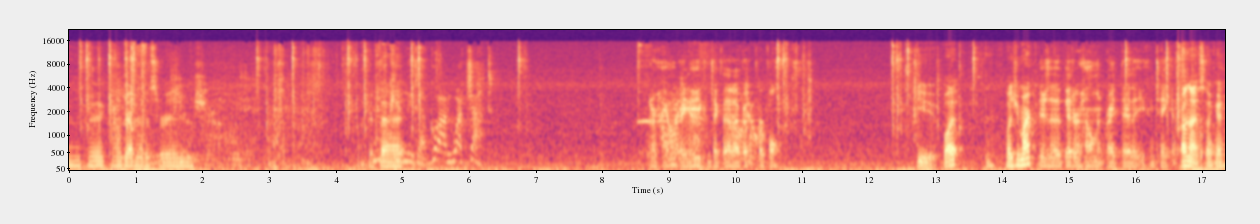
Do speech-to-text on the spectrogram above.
really quick. I'll grab another syringe. I'll New get that. leader, go on, watch out. Or helmet right here, you can take that. I've got a purple. You what? What'd you mark? There's a better helmet right there that you can take. Oh, nice. Okay. one,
